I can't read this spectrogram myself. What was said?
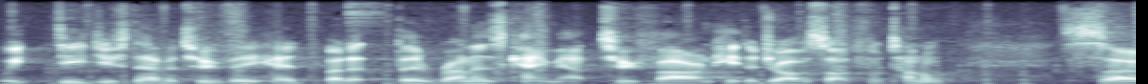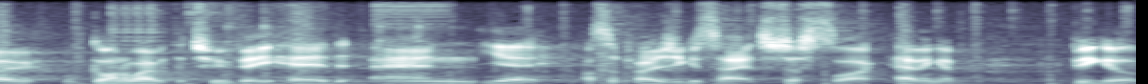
We did used to have a 2V head, but it, the runners came out too far and hit the driver's side foot tunnel. So we've gone away with the 2V head and yeah, I suppose you could say it's just like having a bigger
